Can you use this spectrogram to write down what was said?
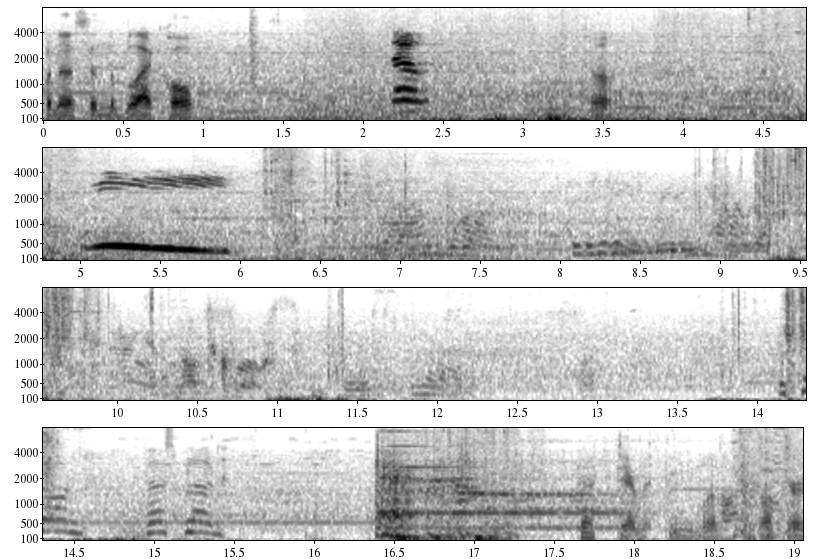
Dropping us in the black hole? No. Oh. Whee! It's on. First blood. God damn it, you motherfucker.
